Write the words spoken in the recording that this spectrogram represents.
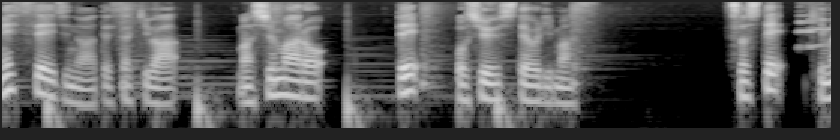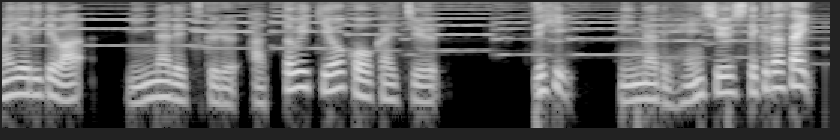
メッセージの宛先はマシュマロで募集しております。そして、気まよりではみんなで作るアットウィキを公開中。ぜひ、みんなで編集してください。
